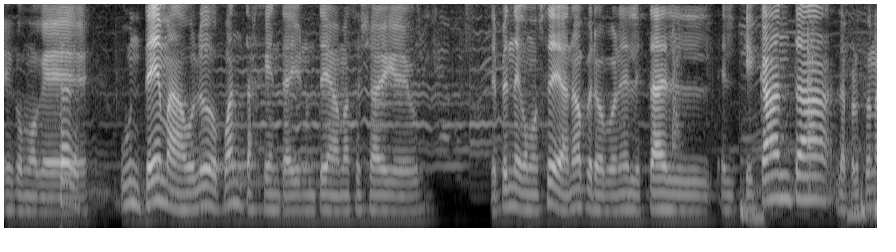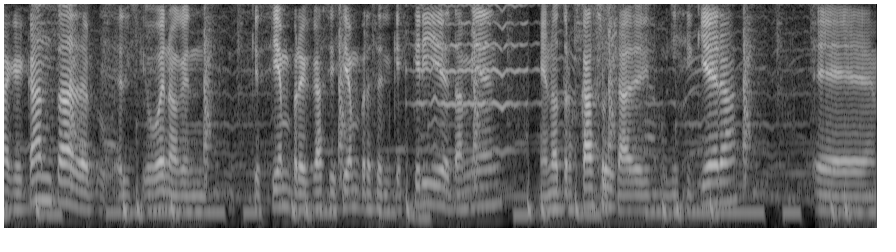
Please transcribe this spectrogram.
Es como que un tema, boludo, ¿cuánta gente hay en un tema más allá de que depende como sea, ¿no? Pero ponerle está el, el, que canta, la persona que canta, el, que, bueno, que, que, siempre, casi siempre es el que escribe también, en otros casos ya ni siquiera. Eh,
